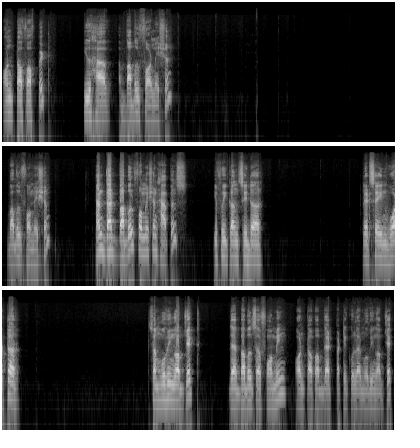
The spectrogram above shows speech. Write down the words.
on top of it, you have a bubble formation, bubble formation and that bubble formation happens if we consider let us say in water some moving object their bubbles are forming on top of that particular moving object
